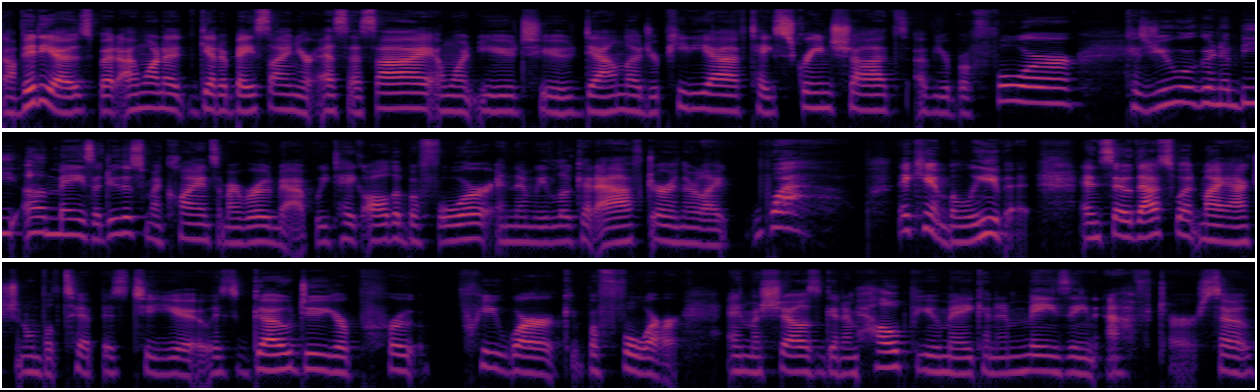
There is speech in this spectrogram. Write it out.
uh, videos, but I want to get a baseline, your SSI. I want you to download your PDF, take screenshots of your before, because you are going to be amazed. I do this with my clients on my roadmap. We take all the before and then we look at after, and they're like, wow. They can't believe it. And so that's what my actionable tip is to you is go do your pro- pre work before, and Michelle's going to help you make an amazing after. So,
